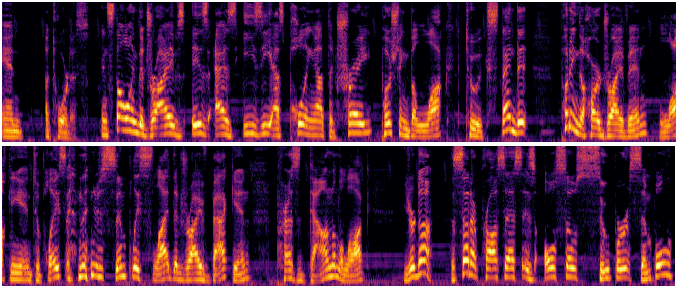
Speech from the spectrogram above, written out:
and a tortoise. Installing the drives is as easy as pulling out the tray, pushing the lock to extend it, putting the hard drive in, locking it into place, and then just simply slide the drive back in, press down on the lock, you're done. The setup process is also super simple.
